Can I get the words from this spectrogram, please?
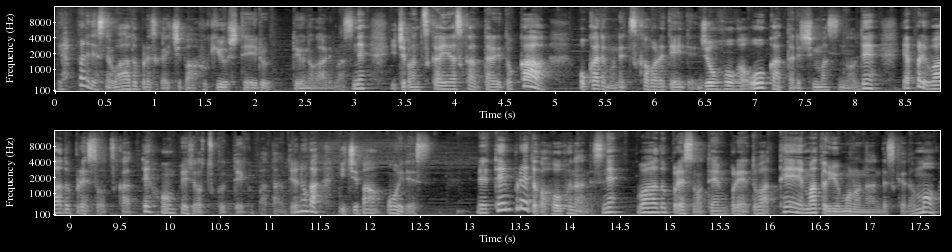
やっぱりですね、ワードプレスが一番普及しているっていうのがありますね。一番使いやすかったりとか、他でもね、使われていて、情報が多かったりしますので、やっぱりワードプレスを使ってホームページを作っていくパターンというのが一番多いです。で、テンプレートが豊富なんですね。ワードプレスのテンプレートはテーマというものなんですけども、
